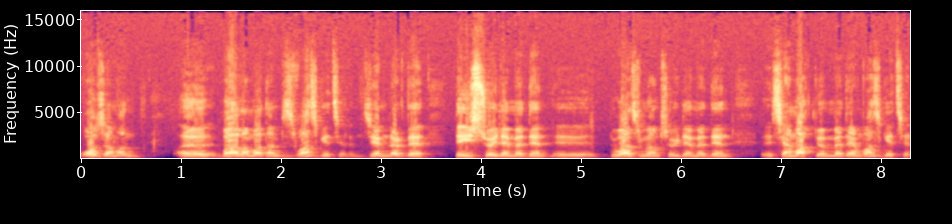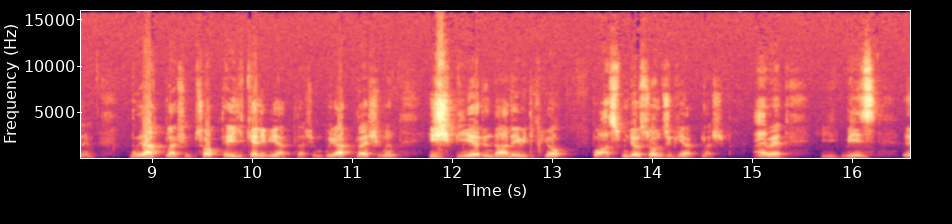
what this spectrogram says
O zaman e, bağlamadan biz vazgeçelim. Cemlerde deyiş söylemeden, e, duaz imam söylemeden, e, semat dönmeden vazgeçelim. Bu yaklaşım çok tehlikeli bir yaklaşım. Bu yaklaşımın hiçbir yerinde Alevilik yok. Bu asimilasyoncu bir yaklaşım. Evet, biz e,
